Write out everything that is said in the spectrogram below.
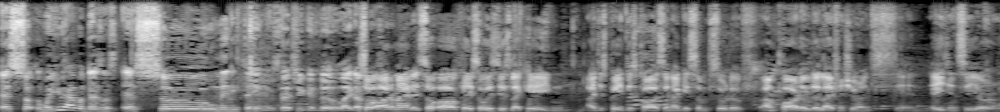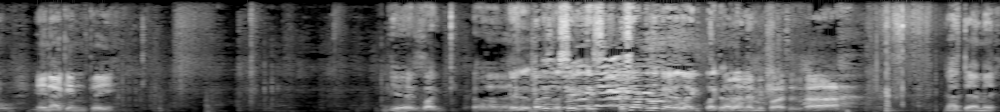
It's so when you have a business, it's so many things that you can do. Like that's So automatic. So oh, okay. So it's just like, hey, I just paid this cost and I get some sort of. I'm part of the life insurance and agency, or and I can pay. yeah, it's like. Uh, but it's, see, it's but you have to look at it like like a Hold on, let me pause it. Ah, god damn it!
